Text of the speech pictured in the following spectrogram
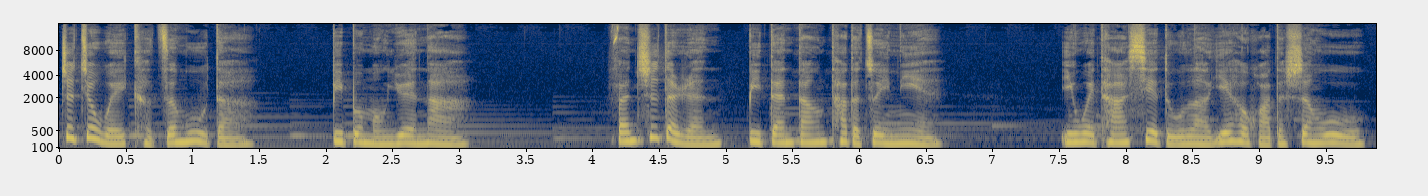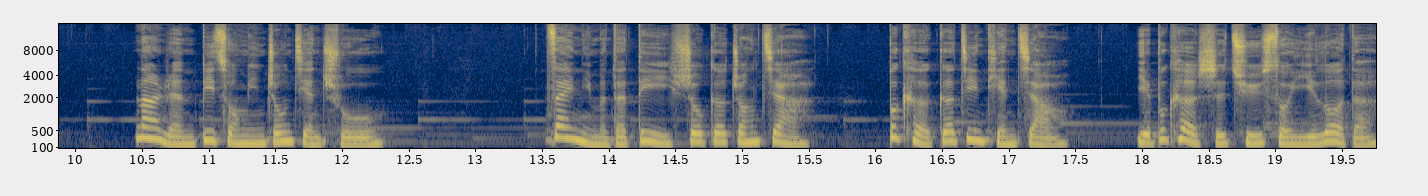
这就为可憎恶的，必不蒙悦纳。凡吃的人必担当他的罪孽，因为他亵渎了耶和华的圣物，那人必从民中剪除。在你们的地收割庄稼，不可割尽田角，也不可拾取所遗落的；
